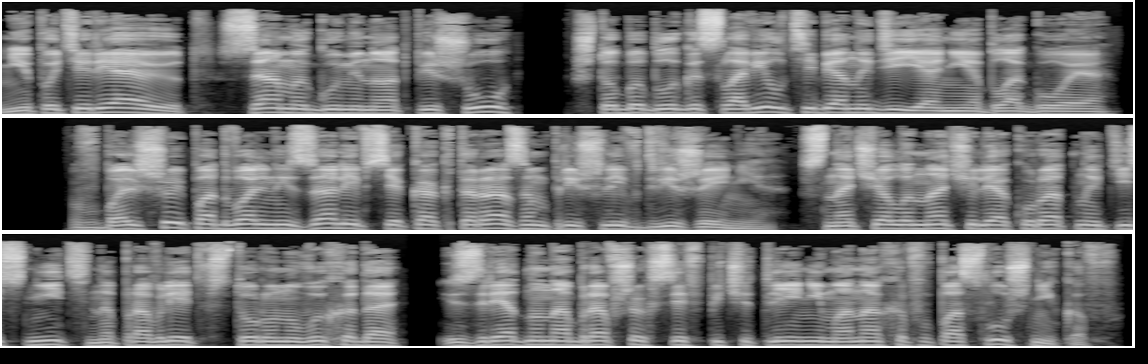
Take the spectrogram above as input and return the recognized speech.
«Не потеряют, сам игумену отпишу, чтобы благословил тебя на деяние благое». В большой подвальной зале все как-то разом пришли в движение. Сначала начали аккуратно теснить, направлять в сторону выхода изрядно набравшихся впечатлений монахов и послушников.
